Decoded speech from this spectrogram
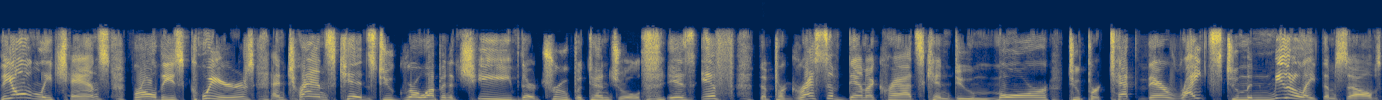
The only chance for all these queers and trans kids to grow up and achieve their true potential is if the progressive Democrats can do more to protect their rights to mutilate themselves,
